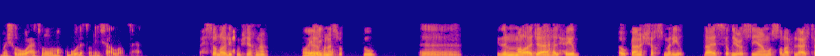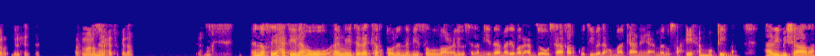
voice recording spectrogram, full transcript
مشروعة ومقبولة إن شاء الله تعالى. أحسن الله إليكم شيخنا. هنا سؤال. آه إذا المرأة جاءها الحيض أو كان الشخص مريض لا يستطيع الصيام والصلاة في العشر ذي الحجة فما نعم. نصيحتك له؟ نصيحتي له أن يتذكر قول النبي صلى الله عليه وسلم إذا مرض العبد أو سافر كتب له ما كان يعمل صحيحا مقيما هذه بشارة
